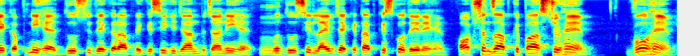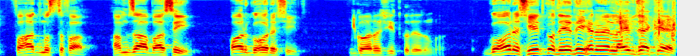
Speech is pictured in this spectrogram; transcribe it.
एक अपनी है दूसरी देकर आपने किसी की जान बचानी है वो दूसरी लाइफ जैकेट आप किसको दे रहे हैं? ऑप्शंस आपके पास जो हैं वो हैं फहद मुस्तफ़ा हमजा अब्बासी और गोहर रशीद। गौरव शीत को दे दूँगा। गोहर रशीद को दे दी है उन्होंने लाइफ जैकेट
